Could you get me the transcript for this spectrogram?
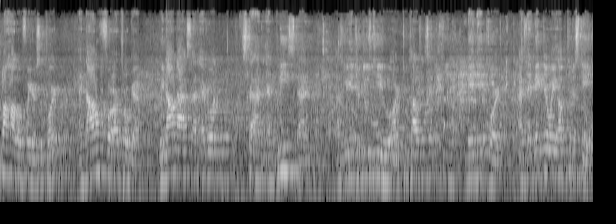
Mahalo for your support. And now for our program. We now ask that everyone stand and please stand as we introduce to you our 2017 May Day Court as they make their way up to the stage.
